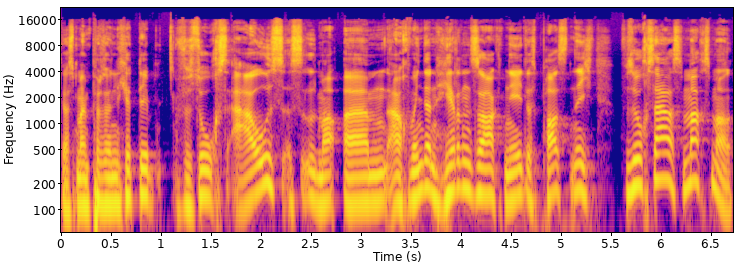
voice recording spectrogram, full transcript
Das ist mein persönlicher Tipp. Versuch's aus. Es, ähm, auch wenn dein Hirn sagt, nee, das passt nicht, versuch's aus, mach's mal.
